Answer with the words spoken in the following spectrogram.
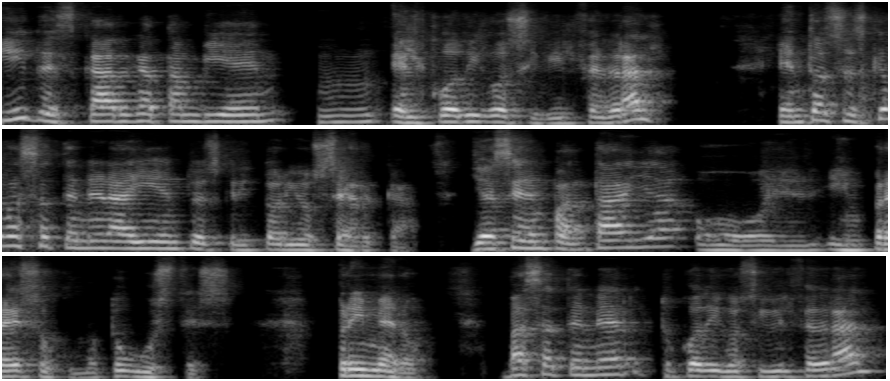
y descarga también mm, el Código Civil Federal. Entonces, ¿qué vas a tener ahí en tu escritorio cerca? Ya sea en pantalla o impreso, como tú gustes. Primero, vas a tener tu Código Civil Federal,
